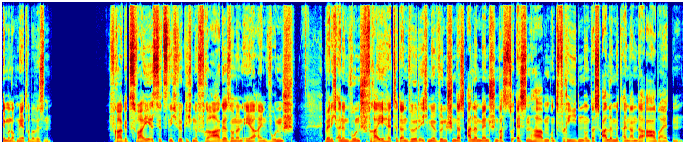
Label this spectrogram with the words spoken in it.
immer noch mehr drüber wissen. Frage 2 ist jetzt nicht wirklich eine Frage, sondern eher ein Wunsch. Wenn ich einen Wunsch frei hätte, dann würde ich mir wünschen, dass alle Menschen was zu essen haben und Frieden und dass alle miteinander arbeiten.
